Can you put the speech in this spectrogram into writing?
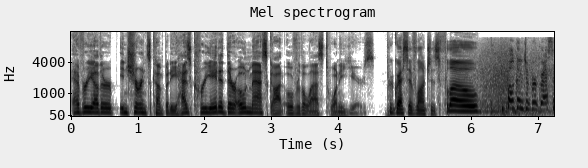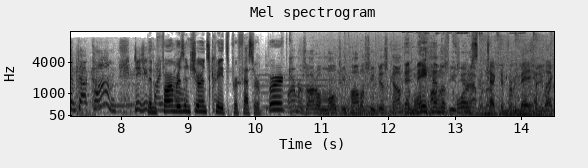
every other insurance company has created their own mascot over the last 20 years. Progressive launches Flo. Welcome to progressive.com. Did you Then find Farmers Insurance creates Professor Burke. Farmers Auto multi-policy discount. Then The Mayhem, of course. Protected from mayhem like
